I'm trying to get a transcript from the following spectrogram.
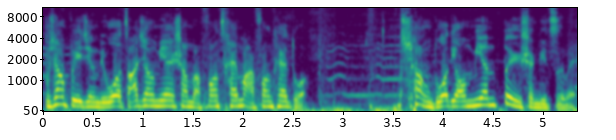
不像北京的我炸酱面上面放菜码放太多，抢夺掉面本身的滋味。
